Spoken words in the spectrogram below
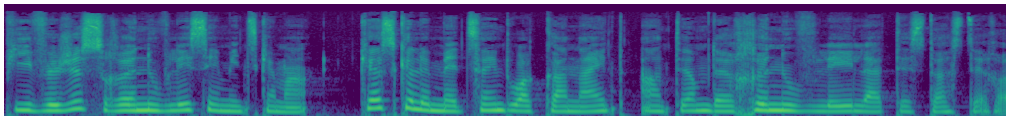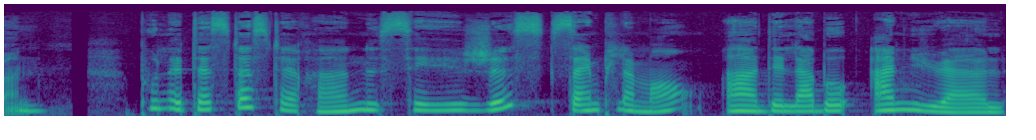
puis il veut juste renouveler ses médicaments. Qu'est-ce que le médecin doit connaître en termes de renouveler la testostérone? Pour la testostérone, c'est juste simplement un des labos annuels.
